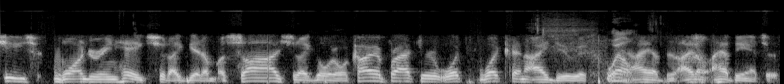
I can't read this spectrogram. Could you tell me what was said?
she's wondering, hey, should I get a massage? Should I go to a chiropractor? What what can I do? well, I have I don't I have the answer.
